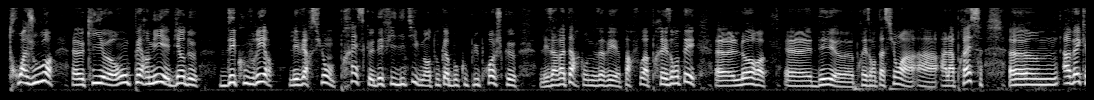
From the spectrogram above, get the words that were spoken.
trois jours qui ont permis eh de découvrir les versions presque définitives, mais en tout cas beaucoup plus proches que les avatars qu'on nous avait parfois présentés lors des présentations à, à, à, la presse, avec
